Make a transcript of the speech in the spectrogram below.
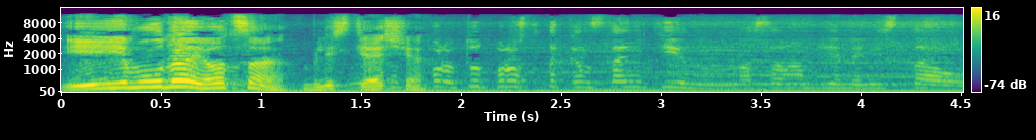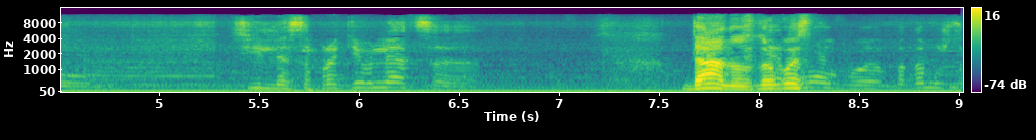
и ему удается. Блестяще. Нет, тут, тут просто Константин на самом деле не стал сильно сопротивляться. Да, но с другой стороны... Потому что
